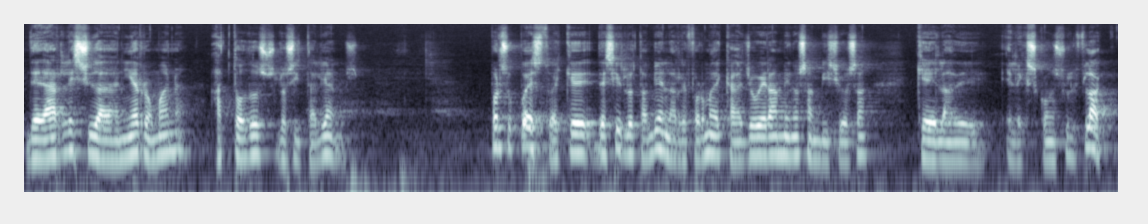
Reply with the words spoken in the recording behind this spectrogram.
de darle ciudadanía romana a todos los italianos. Por supuesto, hay que decirlo también, la reforma de Cayo era menos ambiciosa que la del el excónsul Flaco,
